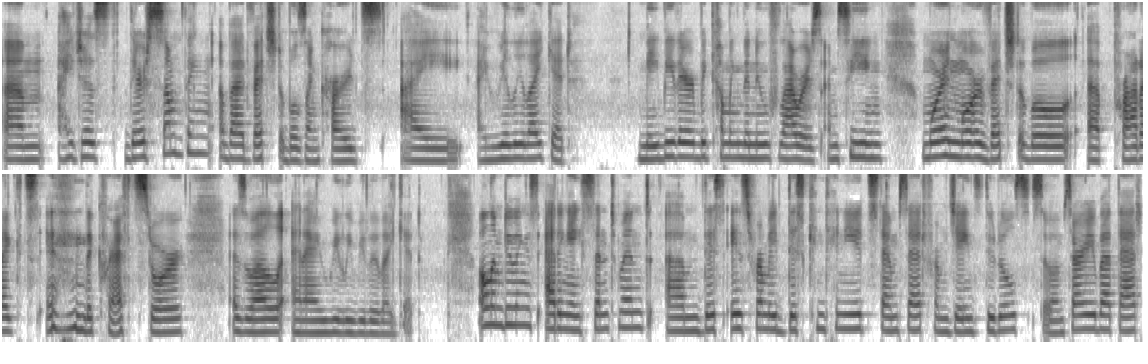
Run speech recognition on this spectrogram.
Um, I just there's something about vegetables on cards. I I really like it. Maybe they're becoming the new flowers. I'm seeing more and more vegetable uh, products in the craft store as well, and I really really like it. All I'm doing is adding a sentiment. Um, this is from a discontinued stem set from Jane's Doodles, so I'm sorry about that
